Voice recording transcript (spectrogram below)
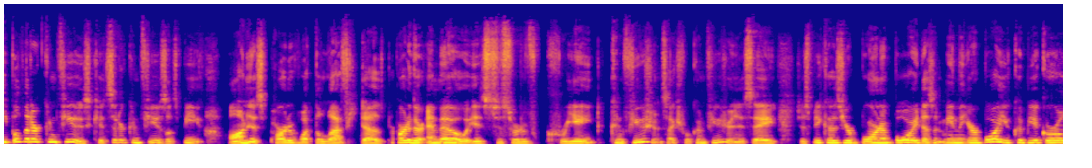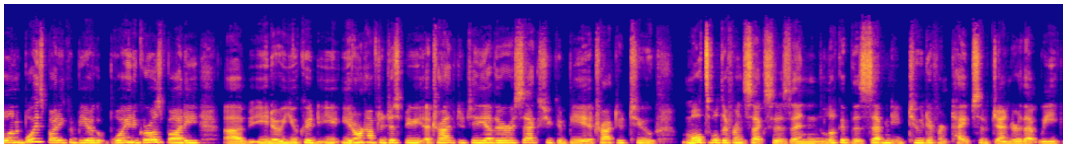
people that are confused, kids that are confused. Let's be honest. Part of what the left does, part of their MO is to sort of create confusion, sexual confusion, to say just because you're born a boy doesn't mean that you're a boy. You could be a girl in a boy's body, you could be a boy in a girl's body. Uh, you know, you could, you, you don't have to just be attracted to the other sex. You could be attracted to multiple different sexes and look at the 72 different types of gender that we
